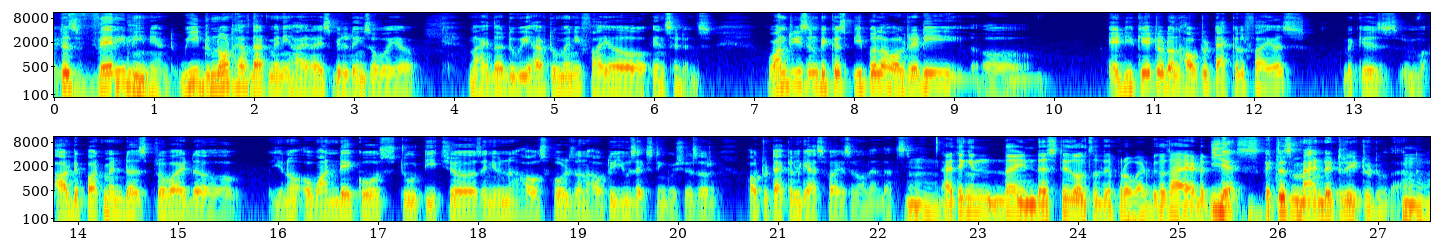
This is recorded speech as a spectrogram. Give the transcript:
it is very lenient. We do not have that many high rise buildings over here. Neither do we have too many fire incidents. One reason because people are already uh, educated on how to tackle fires because our department does provide a, you know a one day course to teachers and even households on how to use extinguishers or how to tackle gas fires and all and that stuff. Hmm. I think in the industries also they provide because I had a Yes, it is mandatory to do that. Hmm.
